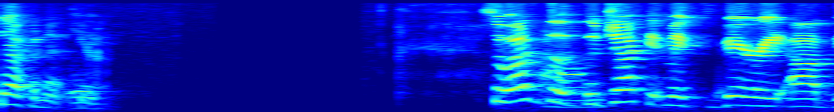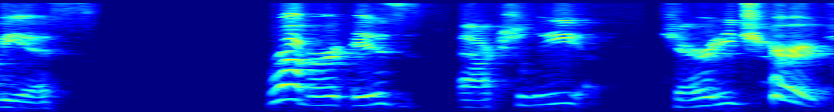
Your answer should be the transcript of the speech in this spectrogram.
Definitely. Yeah. So as the, the Um, jacket makes very obvious, Robert is actually Charity Church,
